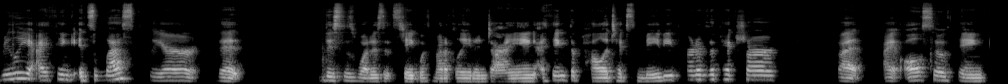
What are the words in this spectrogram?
really, I think it's less clear that this is what is at stake with medical aid and dying. I think the politics may be part of the picture, but I also think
